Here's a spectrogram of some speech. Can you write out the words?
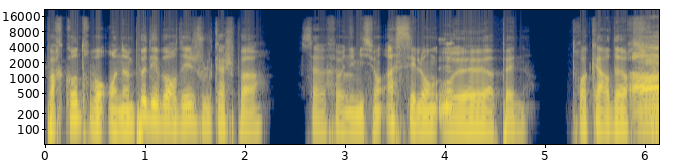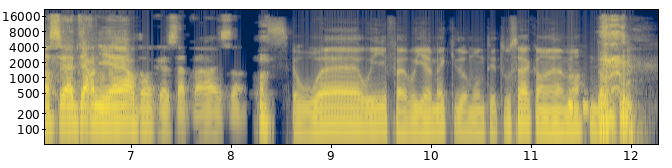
Par contre, bon, on est un peu débordé, je vous le cache pas. Ça va faire une émission assez longue, ouais, à peine. Trois quarts d'heure. Oh, sur- c'est la dernière, donc euh, ça passe. Ouais, oui, enfin, il y a un mec qui doit monter tout ça quand même. hein. Donc,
